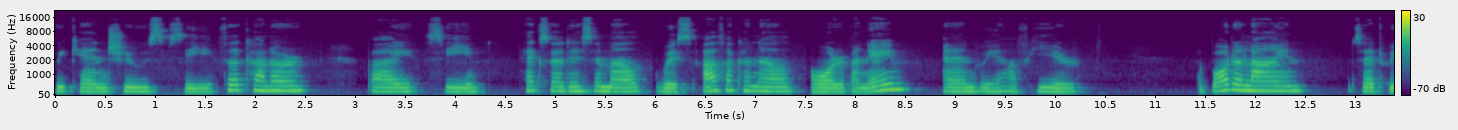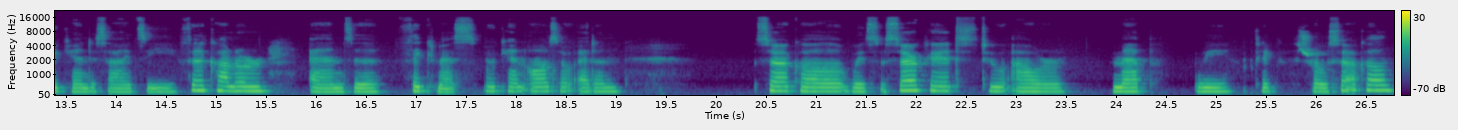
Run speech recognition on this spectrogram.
We can choose the fill color by the hexadecimal with alpha canal or by name. And we have here a borderline that we can decide the fill color and the thickness. We can also add a circle with a circuit to our map. We click show circle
